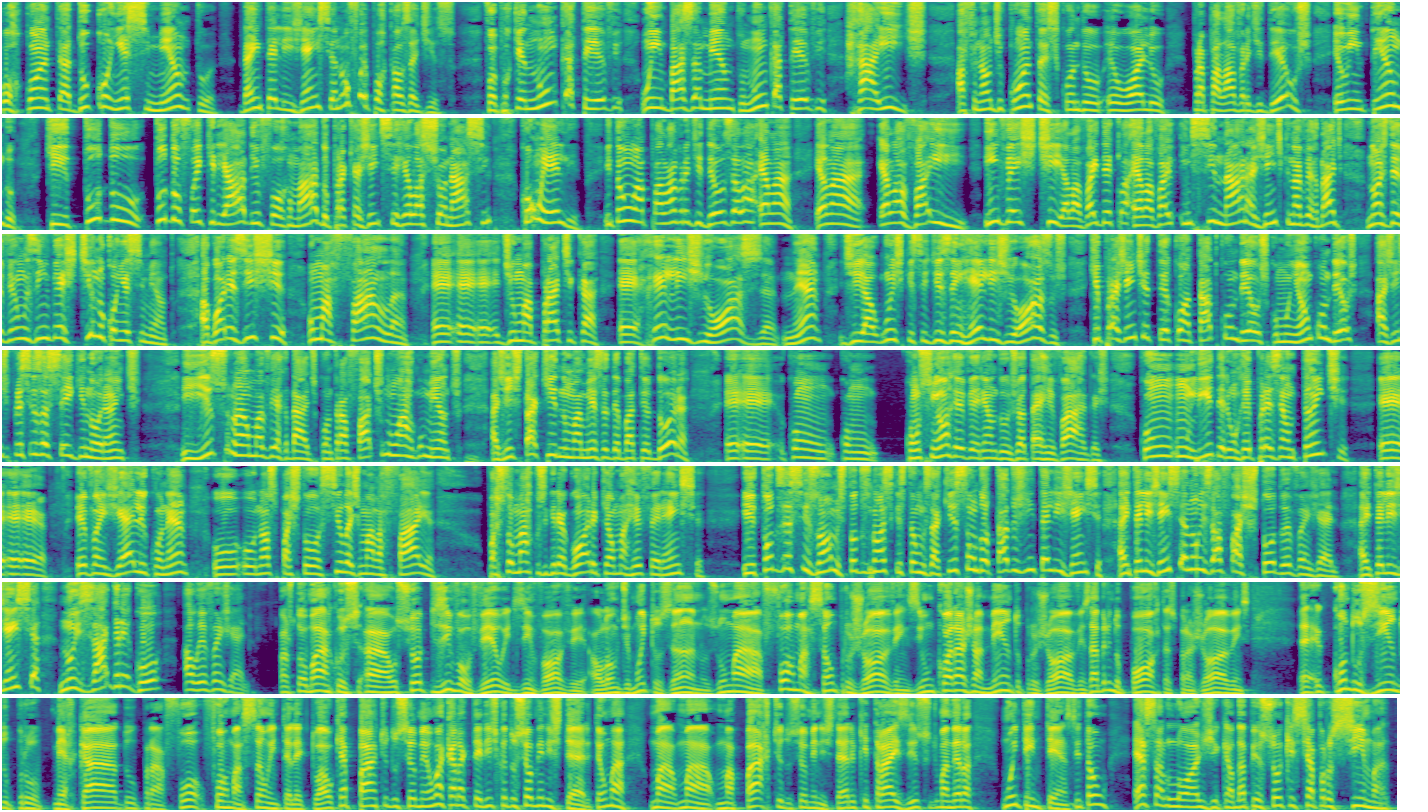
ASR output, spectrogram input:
por conta do conhecimento, da inteligência, não foi por causa disso. Foi porque nunca teve um embasamento, nunca teve raiz. Afinal de contas, quando eu olho para a palavra de Deus, eu entendo que tudo tudo foi criado e formado para que a gente se relacionasse com ele. Então a palavra de Deus ela ela ela ela vai investir, ela vai ela vai ensinar a gente que na verdade nós devemos investir no conhecimento. Agora existe uma fala é, é, é, de uma prática é, religiosa, né? De alguns que se dizem religiosos, que para a gente ter contato com Deus, comunhão com Deus, a a gente precisa ser ignorante. E isso não é uma verdade. Contra fatos não há argumentos. A gente está aqui numa mesa debatedora é, é, com, com, com o senhor reverendo J.R. Vargas, com um líder, um representante é, é, é, evangélico, né? O, o nosso pastor Silas Malafaia, o pastor Marcos Gregório, que é uma referência. E todos esses homens, todos nós que estamos aqui, são dotados de inteligência. A inteligência não nos afastou do evangelho. A inteligência nos agregou ao evangelho. Pastor Marcos, ah, o senhor desenvolveu e desenvolve ao longo de muitos anos uma formação para os jovens e um encorajamento para os jovens, abrindo portas para jovens, eh, conduzindo para o mercado, para a for, formação intelectual, que é parte do seu, uma característica do seu ministério. Tem uma, uma, uma, uma parte do seu ministério que traz isso de maneira muito intensa. Então, essa lógica da pessoa que se aproxima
